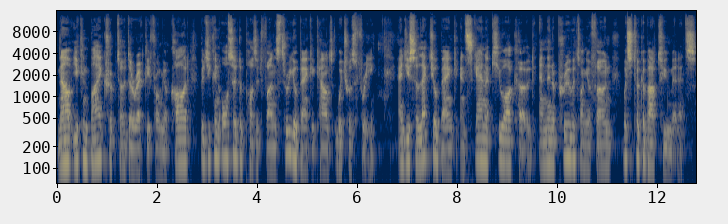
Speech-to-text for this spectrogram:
Now, you can buy crypto directly from your card, but you can also deposit funds through your bank account, which was free. And you select your bank and scan a QR code and then approve it on your phone, which took about two minutes.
